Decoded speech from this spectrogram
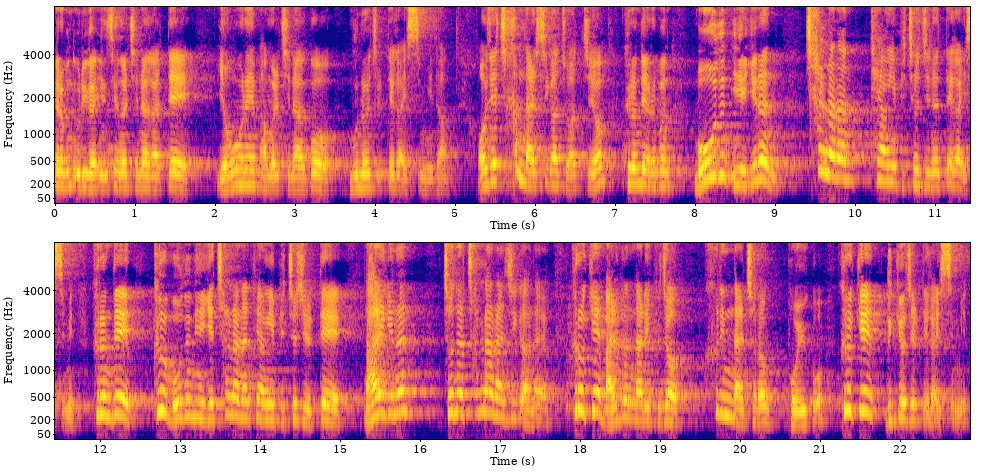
여러분, 우리가 인생을 지나갈 때 영혼의 밤을 지나고 무너질 때가 있습니다. 어제 참 날씨가 좋았지요. 그런데 여러분, 모든 이에게는 찬란한 태양이 비춰지는 때가 있습니다. 그런데 그 모든 이에게 찬란한 태양이 비춰질 때 나에게는 전혀 찬란하지가 않아요. 그렇게 맑은 날이 그저 흐린 날처럼 보이고 그렇게 느껴질 때가 있습니다.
